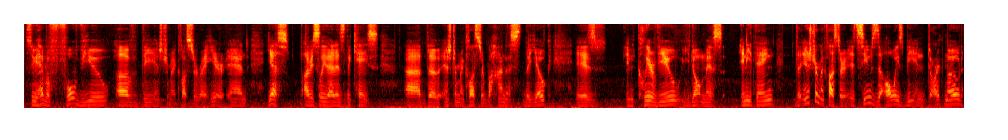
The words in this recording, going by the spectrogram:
so you have a full view of the instrument cluster right here. And yes, obviously that is the case. Uh, the instrument cluster behind this, the yoke is in clear view. You don't miss anything. The instrument cluster, it seems to always be in dark mode.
